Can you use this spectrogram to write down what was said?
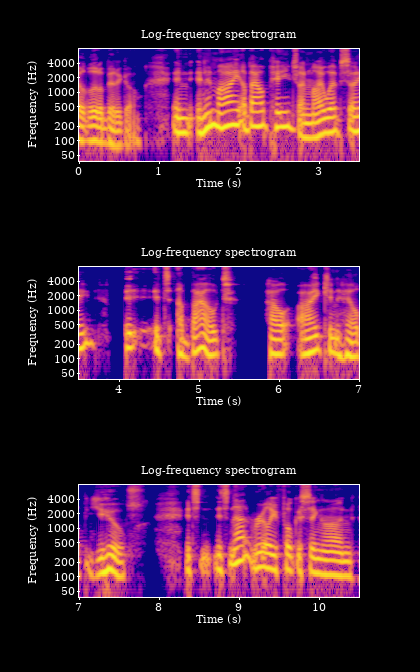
a little bit ago. And, and in my about page on my website, it, it's about how I can help you It's it's not really focusing on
